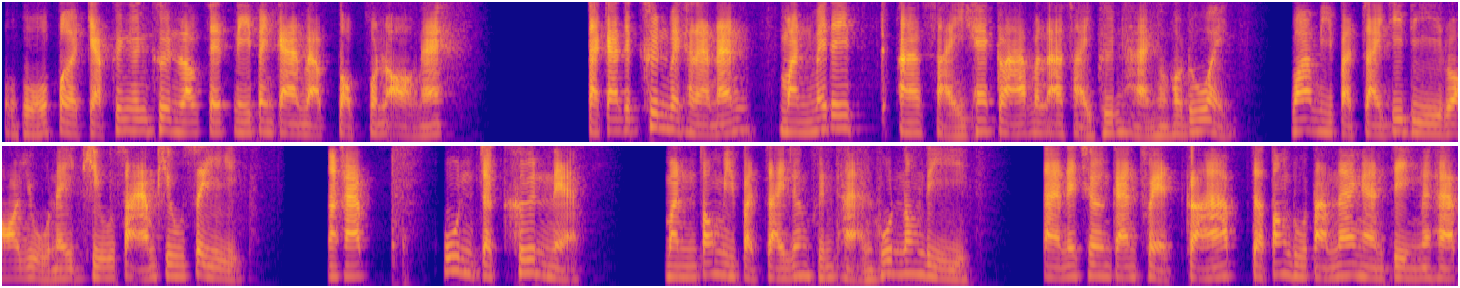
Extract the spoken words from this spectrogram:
โอ้โห เปิดแก็บขึ้นขึ้นขึ้นแล้วเซตนี้เป็นการแบบตบคนออกนะ แต่การจะขึ้นไปขนาดนั้น มันไม่ได้อาศัยแค่กราฟมันอาศัยพื้นฐานของเขาด้วย ว่ามีปัจจัยที่ดีรออยู่ใน Q3 Q4 นะครับหุ้นจะขึ้นเนี่ย มันต้องมีปัจจัยเรื่องพื้นฐานหุ้นต้องดี แต่ในเชิงการเทรดกราฟ จะต้องดูตามหน้างานจริงนะครับ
